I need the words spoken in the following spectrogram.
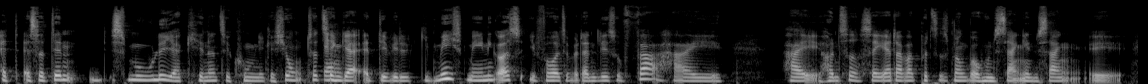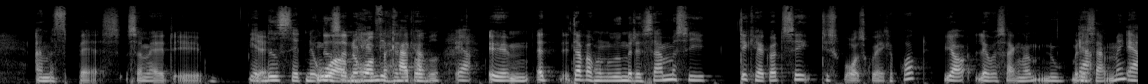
at altså den smule, jeg kender til kommunikation, så Ja. tænker jeg, at det vil give mest mening, også i forhold til, hvordan Lizzo før har, øh, har øh, håndteret sager. Der var på et tidspunkt, hvor hun sang en sang, øh, I'm a spaz, som er et... Øh, Ja, nedsættende ord nedsættende om ord for handicappet. Ja. Øhm, at der var hun ude med det samme og sige, det kan jeg godt se, det ord skulle jeg ikke have brugt. Jeg laver sangen om nu med Ja, det samme. Ikke? ja.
